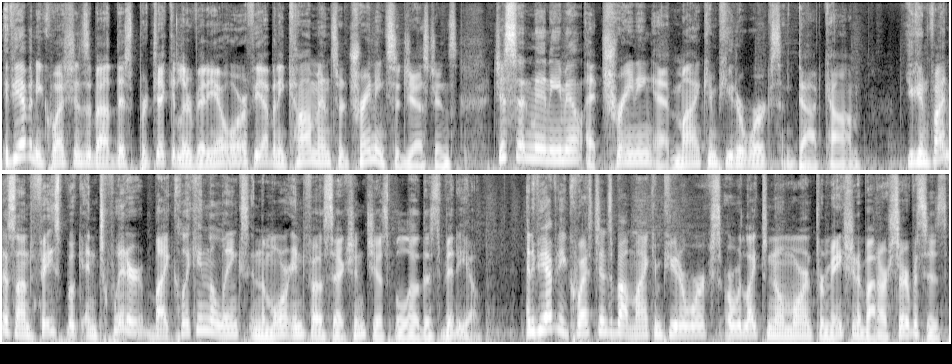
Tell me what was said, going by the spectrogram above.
If you have any questions about this particular video, or if you have any comments or training suggestions, just send me an email at training at mycomputerworks.com. You can find us on Facebook and Twitter by clicking the links in the More Info section just below this video. And if you have any questions about My Computer Works or would like to know more information about our services,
